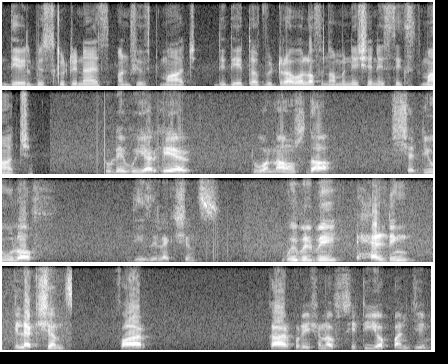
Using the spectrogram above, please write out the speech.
They will be scrutinized on 5th March. The date of withdrawal of nomination is 6th March. Today we are here to announce the schedule of these elections. We will be holding elections for Corporation of City of Panjim,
